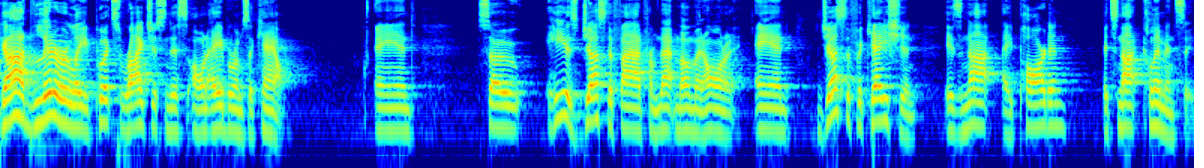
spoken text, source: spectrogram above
God literally puts righteousness on Abram's account. And so he is justified from that moment on. And justification is not a pardon, it's not clemency.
